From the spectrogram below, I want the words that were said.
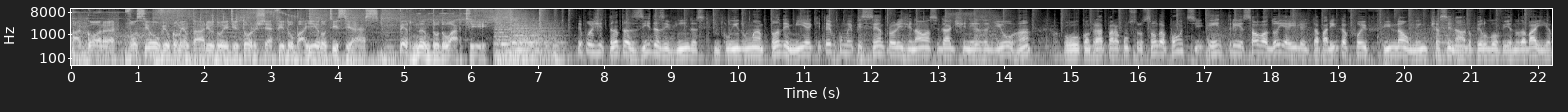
Agora você ouve o comentário do editor-chefe do Bahia Notícias, Fernando Duarte. Depois de tantas idas e vindas, incluindo uma pandemia que teve como epicentro original a cidade chinesa de Wuhan, o contrato para a construção da ponte entre Salvador e a ilha de Taparica foi finalmente assinado pelo governo da Bahia.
